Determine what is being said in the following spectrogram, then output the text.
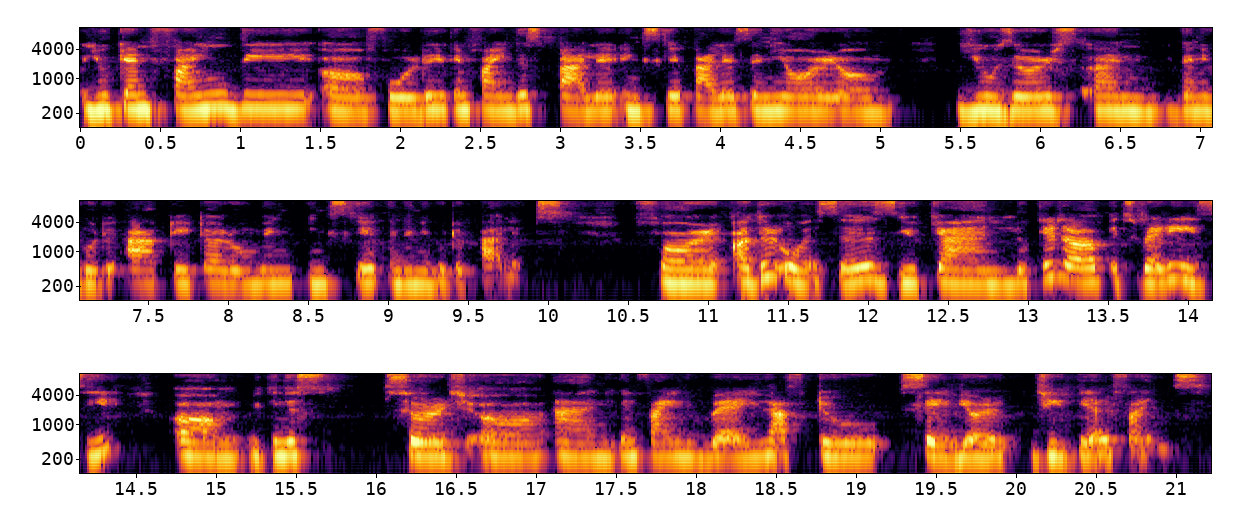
you can find the uh, folder, you can find this palette, Inkscape palette in your um, users, and then you go to app data, roaming, Inkscape, and then you go to palettes. For other OSs, you can look it up. It's very easy. Um, you can just search uh, and you can find where you have to save your GPL files.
